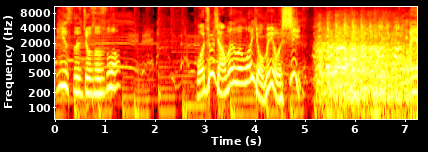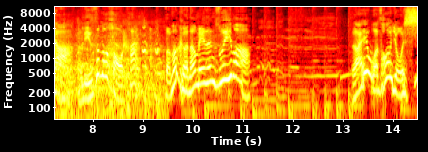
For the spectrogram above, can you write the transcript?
意思就是说，我就想问问我有没有戏。哎呀，你这么好看，怎么可能没人追嘛？哎呀，我操，有戏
